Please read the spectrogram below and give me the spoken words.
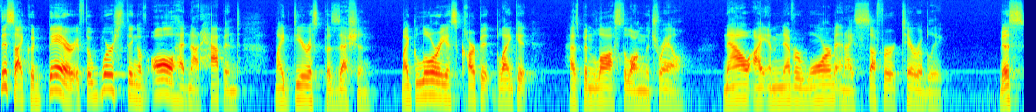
This I could bear if the worst thing of all had not happened. My dearest possession, my glorious carpet blanket, has been lost along the trail. Now I am never warm and I suffer terribly. This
